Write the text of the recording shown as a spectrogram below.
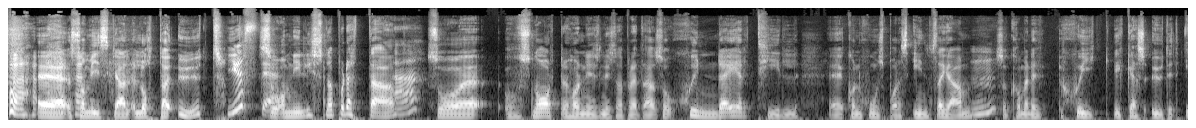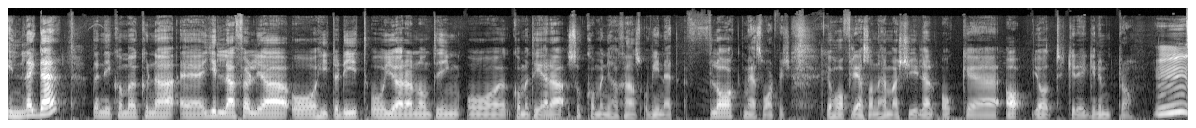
eh, som vi ska lotta ut. Just det! Så om ni lyssnar på detta Ja. så och snart har ni lyssnat på detta, så skynda er till eh, Konditionspoddens Instagram Mm. så kommer det skickas ut ett inlägg där där ni kommer kunna eh, gilla, följa och hit och dit och göra någonting och kommentera så kommer ni ha chans att vinna ett flak med Smartfish. Jag har flera sådana hemma i kylen och eh, ja, jag tycker det är grymt bra. Mm,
